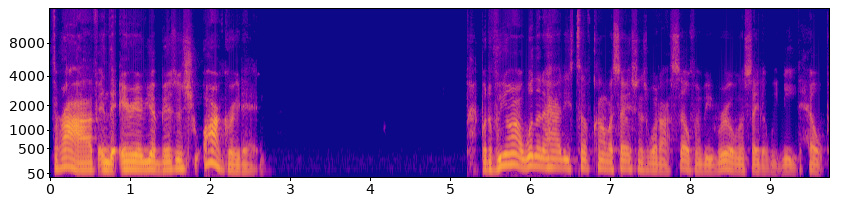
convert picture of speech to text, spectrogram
thrive in the area of your business you are great at. But if we aren't willing to have these tough conversations with ourselves and be real and say that we need help,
